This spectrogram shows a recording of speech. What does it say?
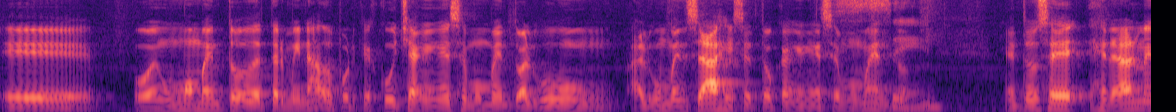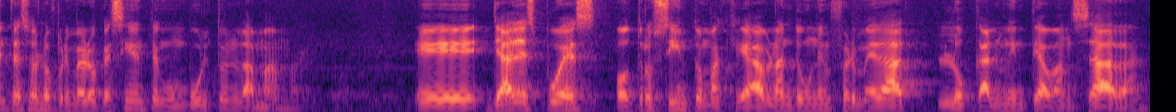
eh, o en un momento determinado, porque escuchan en ese momento algún, algún mensaje y se tocan en ese momento. Entonces, generalmente eso es lo primero que sienten, un bulto en la mama. Eh, ya después, otros síntomas que hablan de una enfermedad localmente avanzada,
